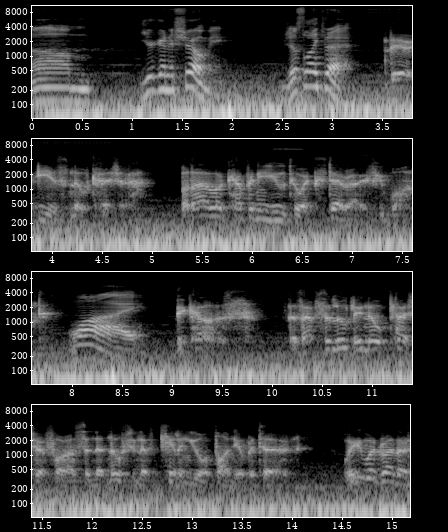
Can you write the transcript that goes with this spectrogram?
Um, you're gonna show me. Just like that. There is no treasure, but I'll accompany you to Exterra if you want. Why? Because there's absolutely no pleasure for us in the notion of killing you upon your return. We would rather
